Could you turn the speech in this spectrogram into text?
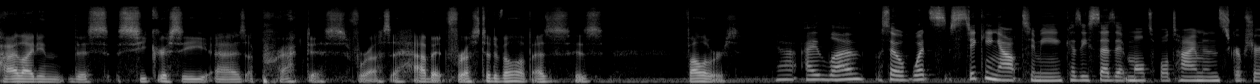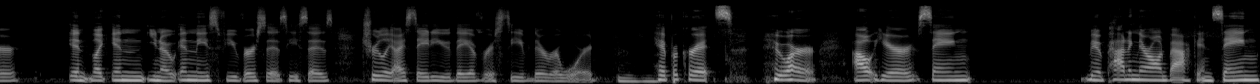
highlighting this secrecy as a practice for us, a habit for us to develop as his followers. Yeah, I love so what's sticking out to me because he says it multiple times in scripture in like in you know in these few verses he says truly i say to you they have received their reward mm-hmm. hypocrites who are out here saying you know patting their own back and saying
